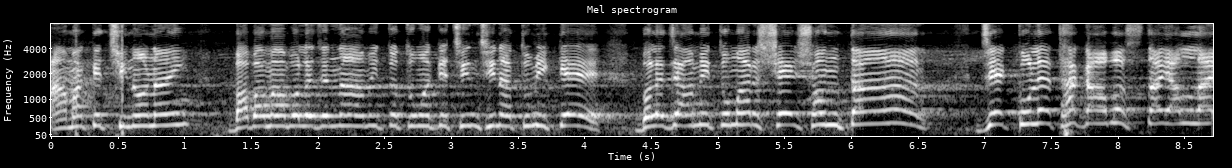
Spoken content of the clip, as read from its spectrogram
আমাকে চিনো নাই? বাবা মা বলে যে, না, আমি তো তোমাকে চিনছি না। তুমি কে? বলে যে, আমি তোমার সেই সন্তান। যে কোলে থাকা অবস্থায় আল্লাহ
